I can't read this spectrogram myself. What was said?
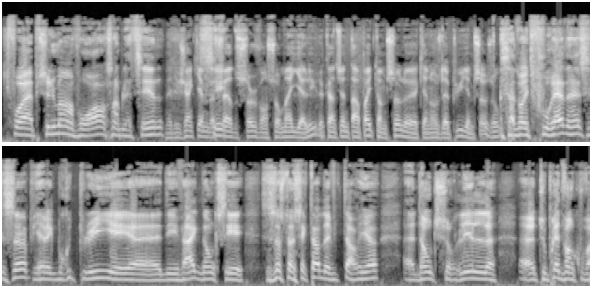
qu'il faut absolument voir, semble-t-il. Mais les gens qui aiment faire du surf vont sûrement y aller. là. Quand il y a une tempête comme ça, là, qui annonce de la pluie, ils aiment ça, eux autres. Ça doit être fou raide, hein, c'est ça. Puis avec beaucoup de pluie et euh, des vagues. Donc, c'est ça, c'est un secteur de Victoria, euh, donc sur l'île euh, tout près de Vancouver.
